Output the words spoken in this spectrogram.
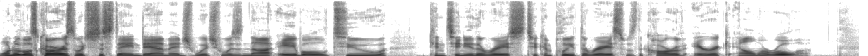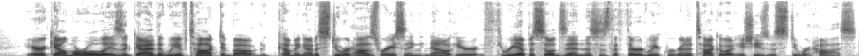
One of those cars which sustained damage, which was not able to continue the race, to complete the race, was the car of Aric Almirola. Aric Almirola is a guy that we have talked about coming out of Stewart-Haas Racing. Now, here, three episodes in, this is the third week we're going to talk about issues with Stewart-Haas.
